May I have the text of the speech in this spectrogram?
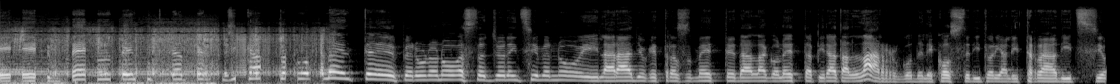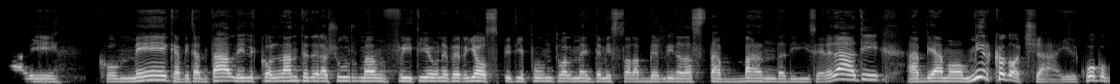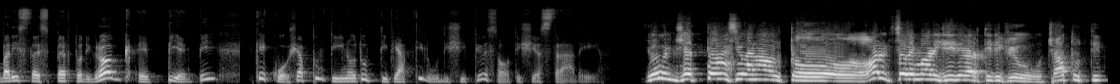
E benvenuti a Tergicat nuovamente per una nuova stagione insieme a noi, la radio che trasmette dalla goletta pirata a largo delle coste editoriali tradizionali. Con me, Capitan Talli, il collante della ciurma, anfitrione per gli ospiti, puntualmente messo alla berlina da sta banda di diseredati. Abbiamo Mirko Goccia, il cuoco barista esperto di grog e PNP, che cuoce a puntino tutti i piatti ludici più esotici e strani. Giù il gettone si va in alto, alza le mani ti diverti di più. Ciao a tutti.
